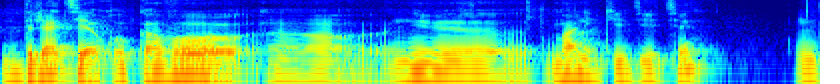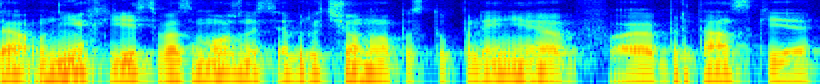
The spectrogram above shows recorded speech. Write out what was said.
Для тех, у кого э, маленькие дети, да, у них есть возможность облегченного поступления в британские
